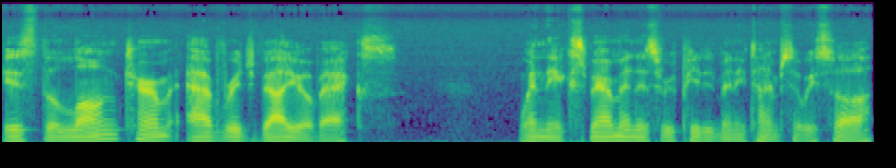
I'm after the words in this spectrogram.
is the long-term average value of x when the experiment is repeated many times. So we saw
